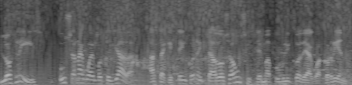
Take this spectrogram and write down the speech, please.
los Lees usan agua embotellada hasta que estén conectados a un sistema público de agua corriente.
